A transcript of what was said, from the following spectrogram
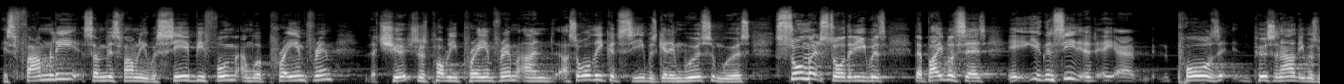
His family, some of his family were saved before him and were praying for him. The church was probably praying for him, and that's all they could see was getting worse and worse. So much so that he was, the Bible says, you can see uh, Paul's personality was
